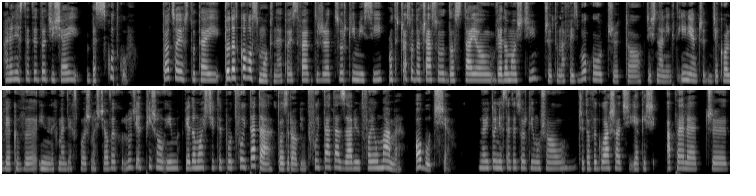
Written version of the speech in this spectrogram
ale niestety do dzisiaj bez skutków. To, co jest tutaj dodatkowo smutne, to jest fakt, że córki misji od czasu do czasu dostają wiadomości, czy to na Facebooku, czy to gdzieś na LinkedInie, czy gdziekolwiek w innych mediach społecznościowych. Ludzie piszą im wiadomości typu: Twój tata to zrobił, twój tata zabił twoją mamę, obudź się. No i tu niestety córki muszą czy to wygłaszać jakieś apele, czy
